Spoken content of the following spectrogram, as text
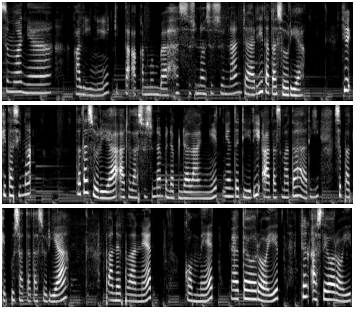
semuanya, kali ini kita akan membahas susunan-susunan dari tata surya. Yuk kita simak. Tata surya adalah susunan benda-benda langit yang terdiri atas matahari sebagai pusat tata surya, planet-planet, komet, meteoroid, dan asteroid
